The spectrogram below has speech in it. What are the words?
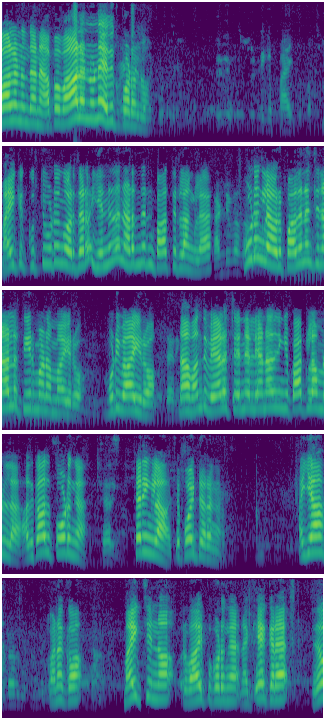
வாழணும். தானே. அப்ப வாழணும்னா எதுக்கு போடணும்? மைக்கு குத்தி விடுங்க ஒரு தடவை. என்னதான் நடந்துன்னு பாத்துடலாங்களே விடுங்களேன் ஒரு பதினஞ்சு நாள்ல தீர்மானம் ஆயிரும் முடிவாயிரும். நான் வந்து வேலை செய்யணும் இல்லையானா நீங்க பார்க்கலாம்ல அதுக்காவது போடுங்க. சரிங்க. சரிங்களா? சரி போயிட்டு வரேங்க. ஐயா வணக்கம். மைக் சின்னம் ஒரு வாய்ப்பு கொடுங்க. நான் கேட்குறேன் ஏதோ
